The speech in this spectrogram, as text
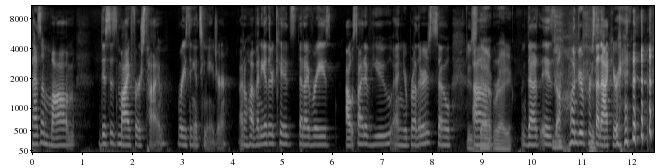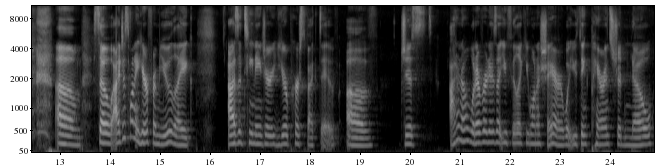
as a mom, this is my first time raising a teenager. I don't have any other kids that I've raised outside of you and your brothers. So Is Um, that right? that is a hundred percent accurate. um, so I just want to hear from you, like as a teenager, your perspective of just I don't know whatever it is that you feel like you want to share, what you think parents should know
